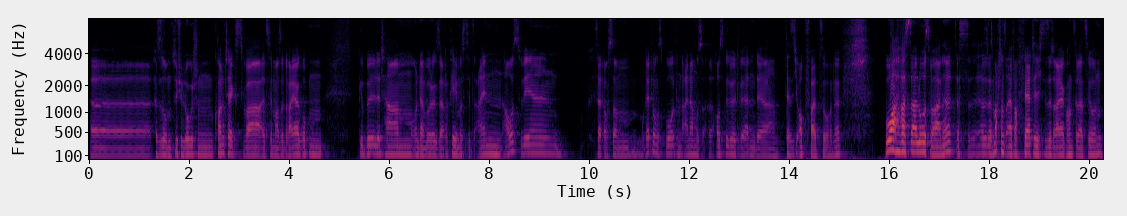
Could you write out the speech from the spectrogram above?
Äh, also so im psychologischen Kontext war, als wir mal so Dreiergruppen gebildet haben und dann wurde gesagt, okay, ihr müsst jetzt einen auswählen, ihr seid auf so einem Rettungsboot und einer muss ausgewählt werden, der, der sich opfert, so, ne? Boah, was da los war, ne? Das, also das macht uns einfach fertig, diese Dreierkonstellation.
